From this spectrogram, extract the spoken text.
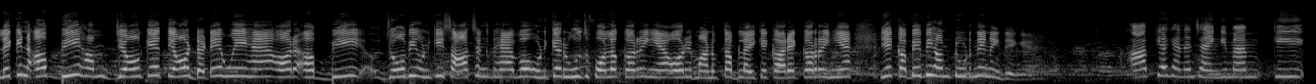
लेकिन अब भी हम ज्यों के त्यों डटे हुए हैं और अब भी जो भी उनकी साथ संगत है, वो उनके रूल्स फॉलो कर रही हैं और मानवता भलाई के कार्य कर रही हैं। ये कभी भी हम टूटने नहीं देंगे। आप क्या कहना चाहेंगी मैम कि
